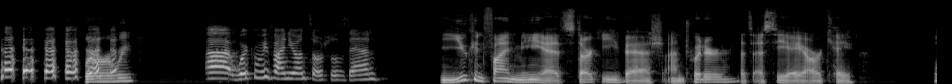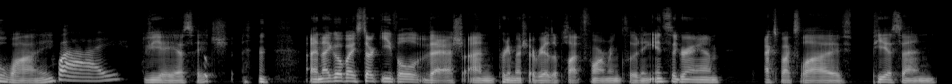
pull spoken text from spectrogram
Where were we? uh, where can we find you on socials, Dan? You can find me at StarkyVash on Twitter. That's S C A R K Y Why? V A S H. And I go by Stark Evil Vash on pretty much every other platform, including Instagram, Xbox Live, PSN,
